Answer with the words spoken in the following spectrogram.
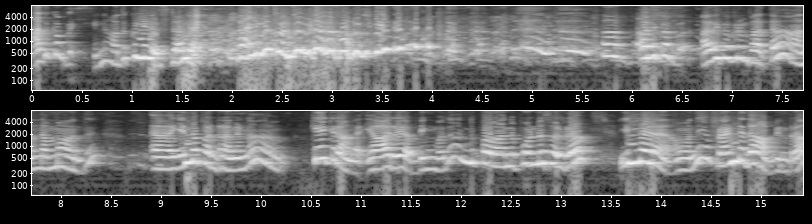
அதுக்கப்புறம் இன்னும் அதுக்குள்ளேயே வச்சுட்டாங்க. நான் இன்னும் கொஞ்சம் அதுக்கப்புறம் அதுக்கப்புறம் பார்த்தா அந்த அம்மா வந்து என்ன பண்ணுறாங்கன்னா கேட்குறாங்க யாரு? அப்படிங்கும்போது அந்த பொ- அந்த பொண்ணு சொல்கிறா இல்லை அவன் வந்து என் ஃப்ரெண்டு தான் அப்படின்றா.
